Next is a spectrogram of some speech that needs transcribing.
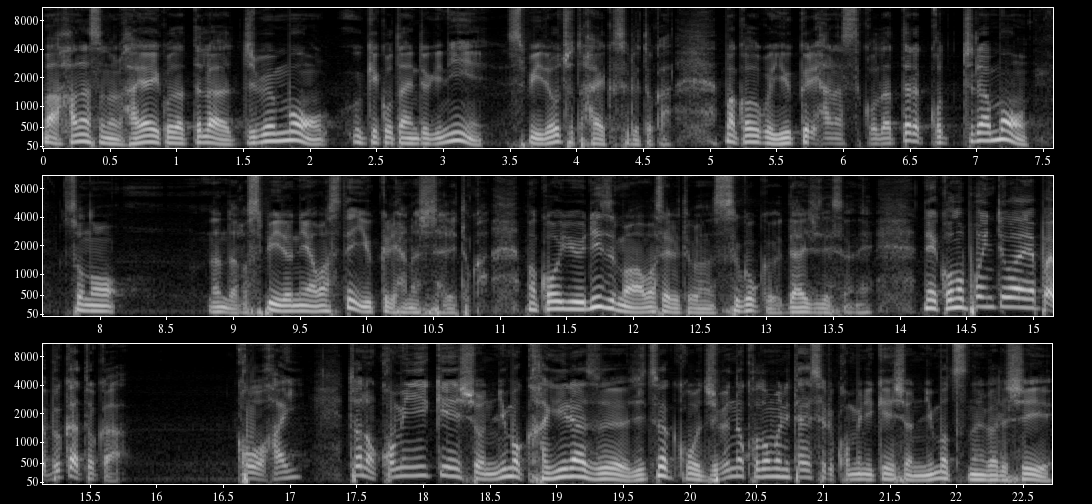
まあ、話すのが速い子だったら自分も受け答えの時にスピードをちょっと速くするとか、まあ、この子ゆっくり話す子だったらこちらもそのなんだろう、スピードに合わせてゆっくり話したりとか、まあ、こういうリズムを合わせるというのはすごく大事ですよね。で、このポイントはやっぱり部下とか後輩とのコミュニケーションにも限らず、実はこう自分の子供に対するコミュニケーションにもつながるし、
